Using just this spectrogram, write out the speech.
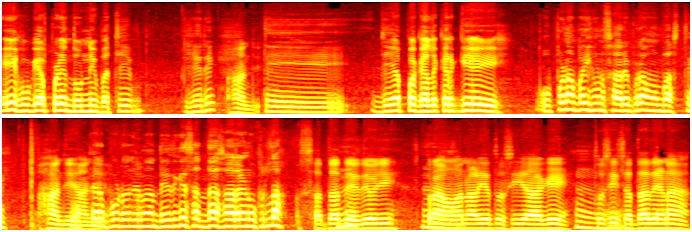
ਇਹ ਹੋ ਗਿਆ ਆਪਣੇ ਦੋਨੇ ਬੱਚੇ ਬਸ਼ੇਰੇ ਹਾਂਜੀ। ਤੇ ਜੇ ਆਪਾਂ ਗੱਲ ਕਰਕੇ ਓਪਨਾ ਬਾਈ ਹੁਣ ਸਾਰੇ ਭਰਾਵਾਂ ਵਾਸਤੇ। ਹਾਂਜੀ ਹਾਂਜੀ। ਕਰ ਫੋਟੋ ਜਮਾ ਦੇ ਦੇਗੇ ਸੱਦਾ ਸਾਰਿਆਂ ਨੂੰ ਖੁੱਲਾ ਸੱਦਾ ਦੇ ਦਿਓ ਜੀ ਭਰਾਵਾਂ ਨਾਲ ਜੇ ਤੁਸੀਂ ਆ ਗਏ ਤੁਸੀਂ ਸੱਦਾ ਦੇਣਾ।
